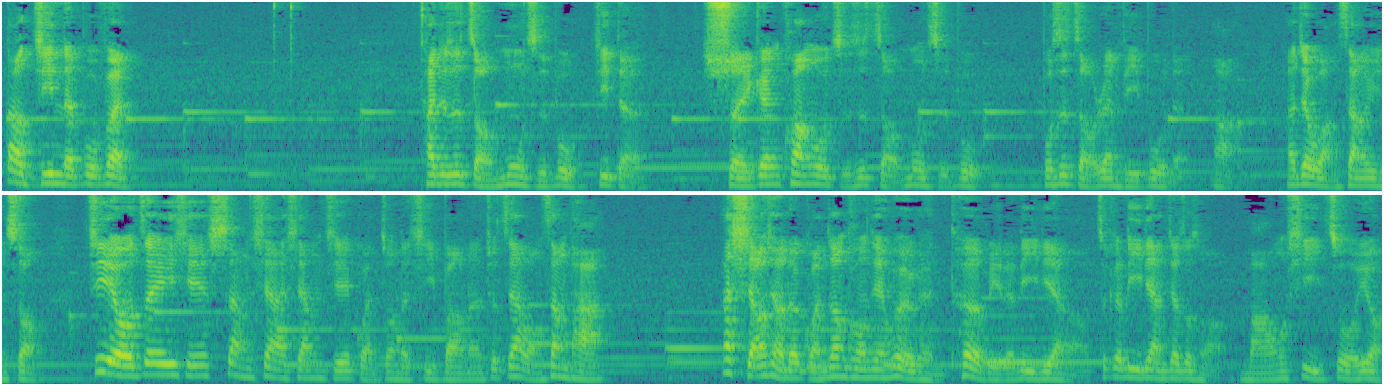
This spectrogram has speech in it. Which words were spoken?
到茎的部分，它就是走木质部。记得，水跟矿物质是走木质部，不是走韧皮部的啊。它就往上运送，借由这一些上下相接管状的细胞呢，就这样往上爬。那小小的管状空间会有一个很特别的力量哦，这个力量叫做什么？毛细作用。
